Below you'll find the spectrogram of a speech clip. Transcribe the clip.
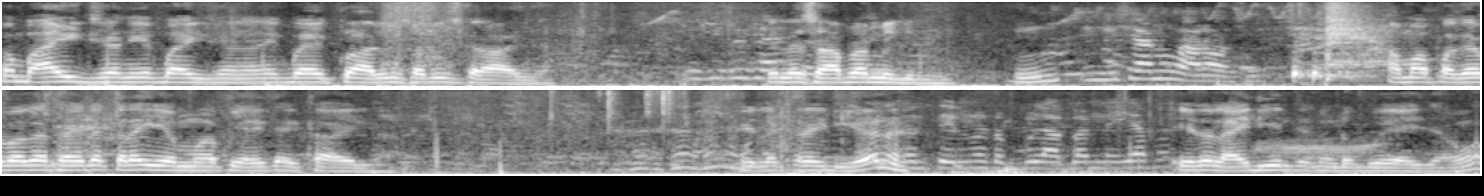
પણ બાઇક છે ને એક બાઇક છે ને એક બાઇક તો આવી સર્વિસ કરાવે છે. એટલે સાપડા મેં કીધું. હમ? એની શાનું આમાં પગાર પગાર થાય એટલે કરાવીએ એમાં પહેલી તારીખ થાય એટલે. એટલે કરાવી દઈએ ને? તેલનો ડબ્બો લાવવાનું નહીં એ તો લાવી દઈએ ને તેનો ડબ્બો આવી જાવ હો.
